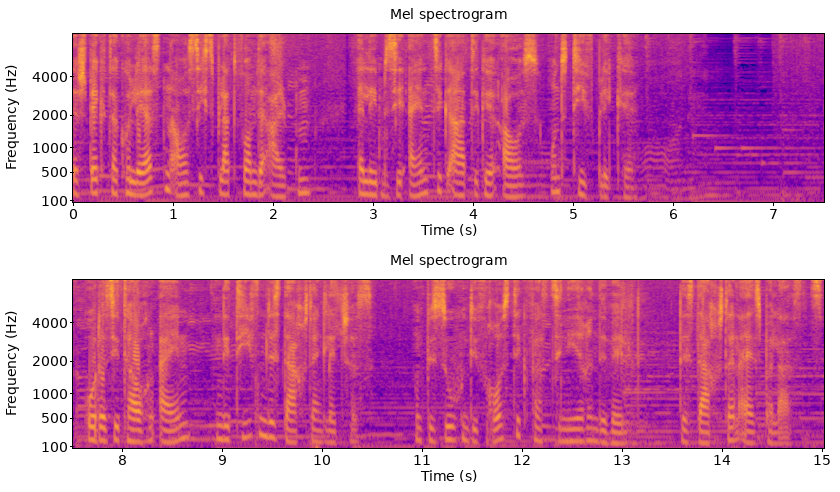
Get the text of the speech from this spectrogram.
der spektakulärsten Aussichtsplattform der Alpen, erleben Sie einzigartige Aus- und Tiefblicke. Oder Sie tauchen ein in die Tiefen des Dachsteingletschers und besuchen die frostig faszinierende Welt des Dachstein-Eispalasts.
